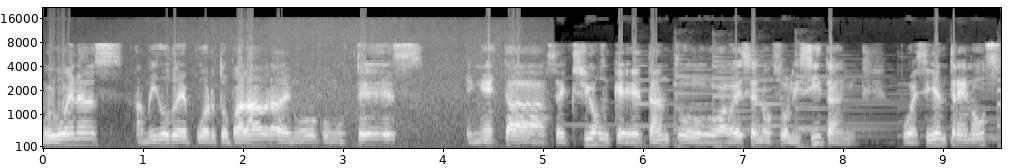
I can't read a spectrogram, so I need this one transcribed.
Muy buenas amigos de Puerto Palabra, de nuevo con ustedes en esta sección que tanto a veces nos solicitan, poesía entre nos.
